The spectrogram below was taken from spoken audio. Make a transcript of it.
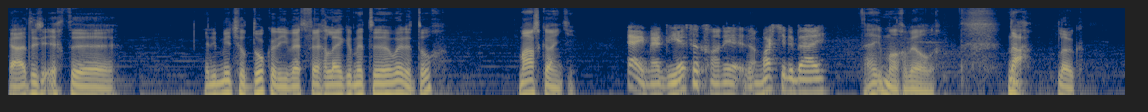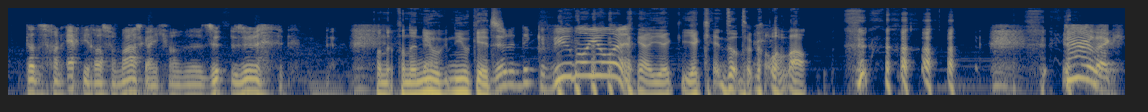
Ja, het is echt... eh, ja, die Mitchell Dokker die werd vergeleken met, eh, hoe heet het toch? Maaskantje. Hey, maar die heeft ook gewoon een matje erbij. Helemaal geweldig. Nou, leuk. Dat is gewoon echt die gast van Maaskantje. Van z- Van de, van de nieuwe, nieuwe kids. zo'n dikke vuurbal, jongen. Ja, je, je kent dat ook allemaal. Tuurlijk.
